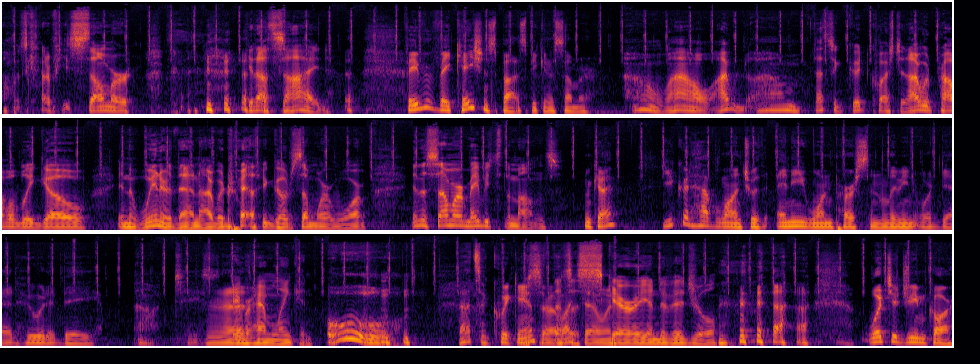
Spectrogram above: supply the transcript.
Oh, it's got to be summer. Get outside. Favorite vacation spot, speaking of summer? Oh wow! I would. Um, that's a good question. I would probably go in the winter. Then I would rather go somewhere warm. In the summer, maybe to the mountains. Okay. You could have lunch with any one person, living or dead. Who would it be? Oh, jeez. Yeah. Abraham Lincoln. Oh, that's a quick answer. I That's like a that one. scary individual. What's your dream car?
